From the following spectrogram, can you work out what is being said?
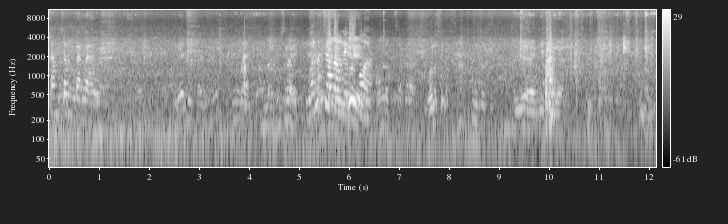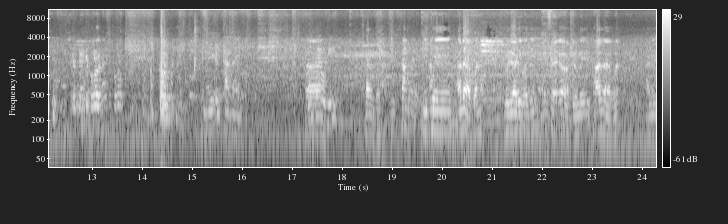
चमचम कर रहा है वो। ये दिख रहा है मोबाइल। अंदर घुस रहा है। वो ना चल रहा है ऊपर। सकरा बोलो सुनो ये है बीस सेला पकड़ो पकड़ो नहीं खाता है सांगतो इथे आलो आपण गुलवाडीमध्ये निसर्ग हॉटेलमध्ये इथं आलो आपण. आणि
